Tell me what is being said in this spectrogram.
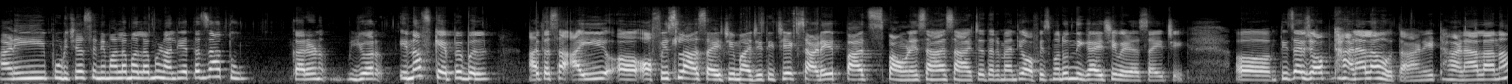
आणि पुढच्या सिनेमाला मला म्हणाली आता जा तू. कारण यू आर इनफ केपेबल आता तसं आई ऑफिसला असायची माझी तिची एक साडेपाच पावणे सहा सहाच्या दरम्यान ती ऑफिसमधून निघायची वेळ असायची. तिचा जॉब ठाण्याला होता आणि ठाण्याला ना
